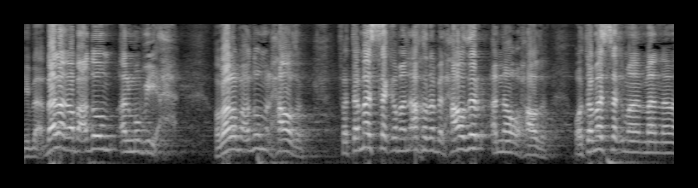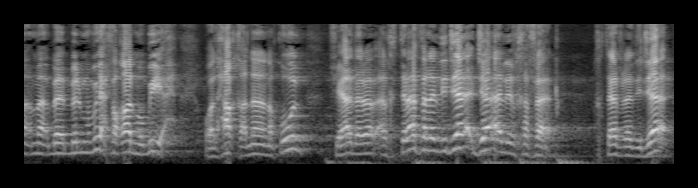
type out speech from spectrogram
يبقى بلغ بعضهم المبيح. وبلغ بعضهم الحاضر. فتمسك من أخذ بالحاضر أنه حاضر وتمسك من من بالمبيح فقال مبيح. والحق أننا نقول في هذا الاختلاف الذي جاء جاء للخفاء. الاختلاف الذي جاء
